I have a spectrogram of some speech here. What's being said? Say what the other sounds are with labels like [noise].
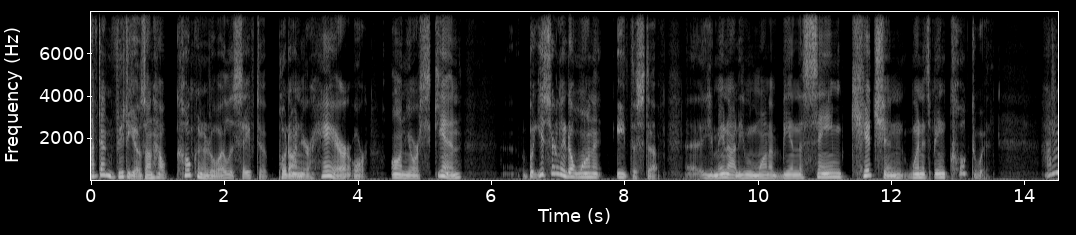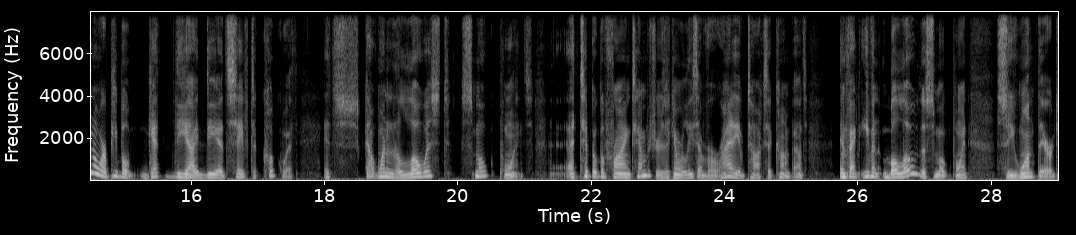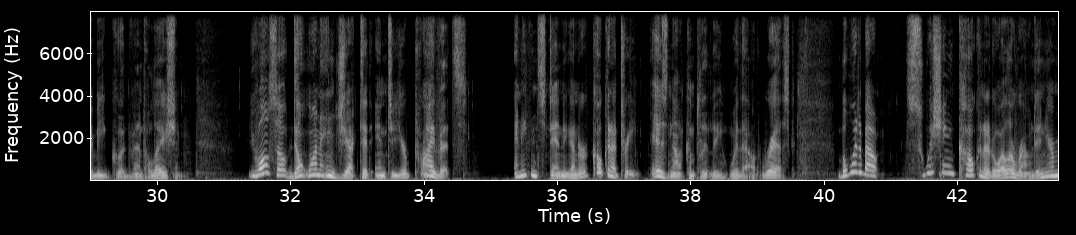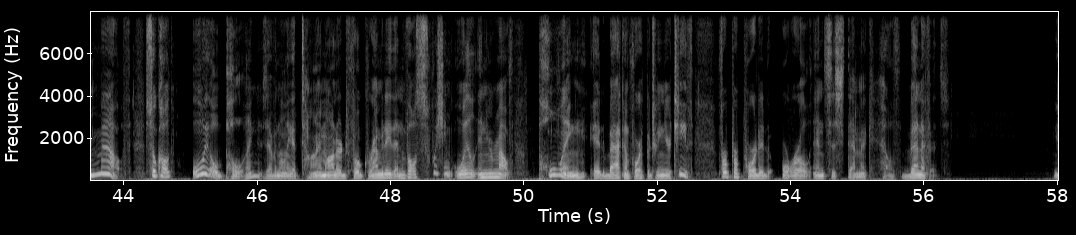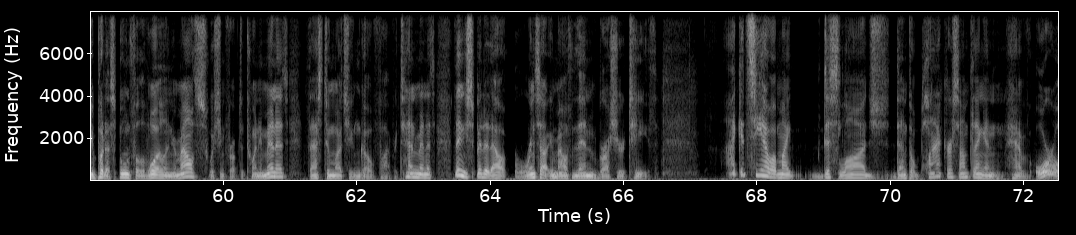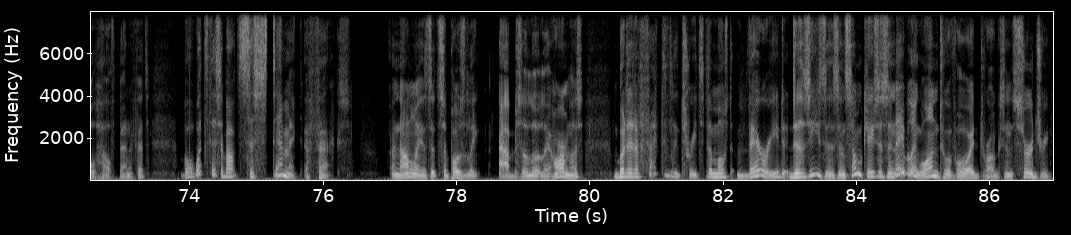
I've done videos on how coconut oil is safe to put on your hair or on your skin, but you certainly don't want to eat the stuff. Uh, you may not even want to be in the same kitchen when it's being cooked with. I don't know where people get the idea it's safe to cook with. It's got one of the lowest smoke points. At typical frying temperatures, it can release a variety of toxic compounds, in fact, even below the smoke point, so you want there to be good ventilation. You also don't want to inject it into your privates. And even standing under a coconut tree is not completely without risk. But what about swishing coconut oil around in your mouth? So-called oil pulling is evidently a time-honored folk remedy that involves swishing oil in your mouth, pulling it back and forth between your teeth for purported oral and systemic health benefits. You put a spoonful of oil in your mouth, swishing for up to 20 minutes. If that's too much, you can go 5 or 10 minutes. Then you spit it out, rinse out your mouth, then brush your teeth. I could see how it might dislodge dental plaque or something and have oral health benefits, but what's this about systemic effects? Not only is it supposedly absolutely harmless, but it effectively treats the most varied diseases, in some cases enabling one to avoid drugs and surgery.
